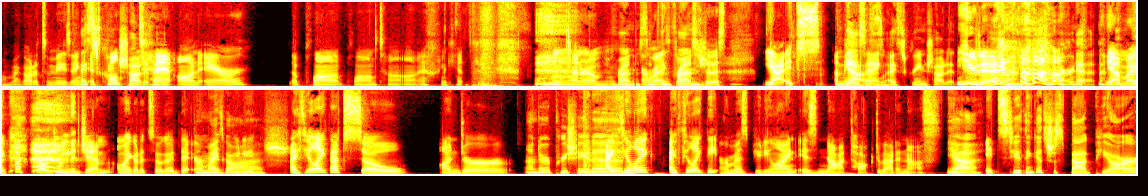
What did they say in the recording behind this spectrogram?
Oh my god, it's amazing. I it's called screenshotted it. Tint on Air. A plant, plantain. I can't say. I don't know. French- something French. to this. Yeah, it's amazing. Yes, I screenshot it. you did. shared it. yeah, my dog from the gym. Oh my god, it's so good. The Oh my Hermes Beauty. gosh. I feel like that's so under. Underappreciated. I feel like I feel like the Hermes Beauty line is not talked about enough. Yeah. It's Do you think it's just bad PR?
